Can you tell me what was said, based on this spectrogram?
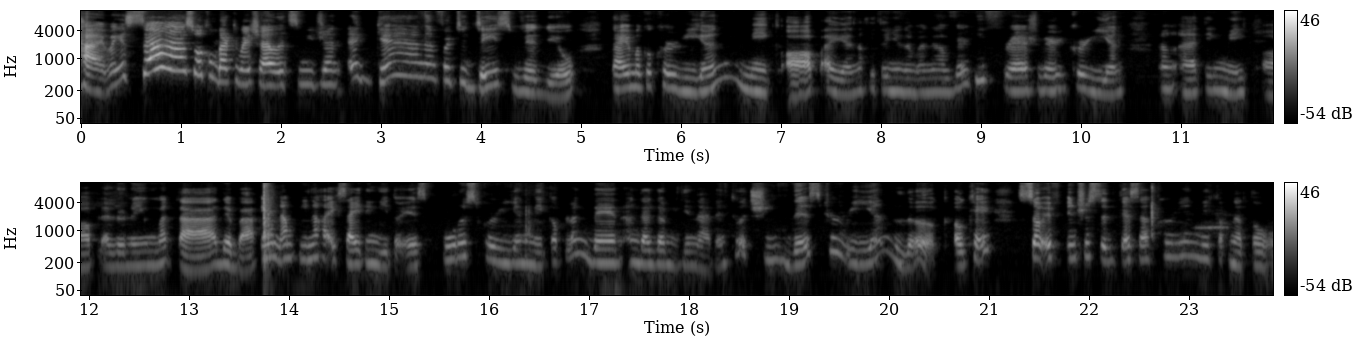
Hi mga sis! Welcome back to my channel. It's me, Jen, again. And for today's video, tayo magko-Korean makeup. Ayan, nakita nyo naman na very fresh, very Korean ang ating makeup, lalo na yung mata, ba? And ang pinaka-exciting dito is puros Korean makeup lang din ang gagamitin natin to achieve this Korean look. Okay? So if interested ka sa Korean makeup na to,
